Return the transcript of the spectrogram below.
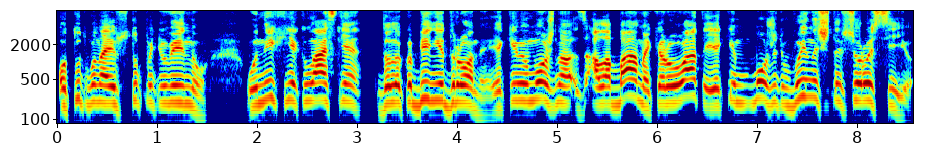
отут вона і вступить у війну. У них є класні далекобійні дрони, якими можна з Алабами керувати, які можуть винищити всю Росію.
